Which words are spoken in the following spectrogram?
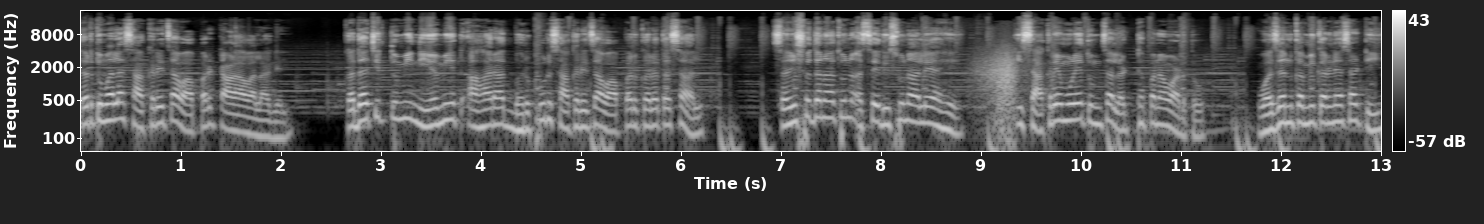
तर तुम्हाला साखरेचा वापर टाळावा लागेल. कदाचित तुम्ही नियमित आहारात भरपूर साखरेचा वापर करत असाल. संशोधनातून असे दिसून आले आहे की साखरेमुळे तुमचा लठ्ठपणा वाढतो. वजन कमी करण्यासाठी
